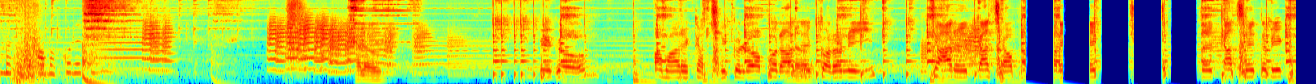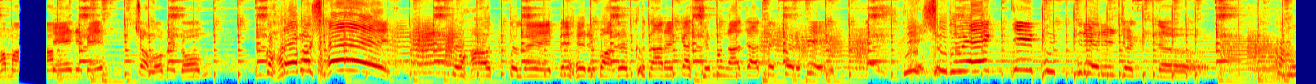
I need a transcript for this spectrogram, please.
আমাকে ক্ষমা করে দিন। হ্যালো। বেগম আমার কাছে কোনো অপরাধ Hello. যার কাছে কাছে তুমি ক্ষমা নেবে চলো বেগম ঘরে বসে। তো হাত তুলে মেহরবান খুদার কাছে মোনাজাত করবে। শুধু একটি পুত্রের জন্য। তাই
